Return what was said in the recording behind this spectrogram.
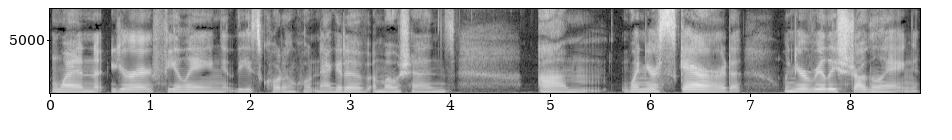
when you're feeling these quote unquote negative emotions, um, when you're scared, when you're really struggling,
